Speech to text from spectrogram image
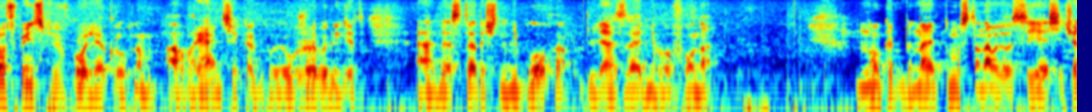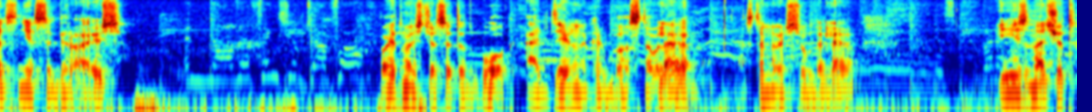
Вот, в принципе, в более крупном а, варианте как бы уже выглядит а, достаточно неплохо для заднего фона. Но как бы на этом останавливаться я сейчас не собираюсь. Поэтому я сейчас этот блок отдельно как бы оставляю. Остальное все удаляю. И значит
